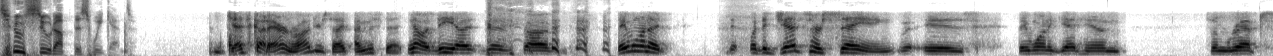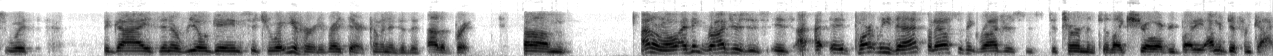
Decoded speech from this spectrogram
to suit up this weekend? Jets got Aaron Rodgers. I, I missed that. No, the uh, the uh, they want to. What the Jets are saying is they want to get him some reps with the guys in a real game situation. You heard it right there coming into the out of the break. Um, I don't know. I think Rodgers is is I, I, partly that, but I also think Rodgers is determined to like show everybody I'm a different guy.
